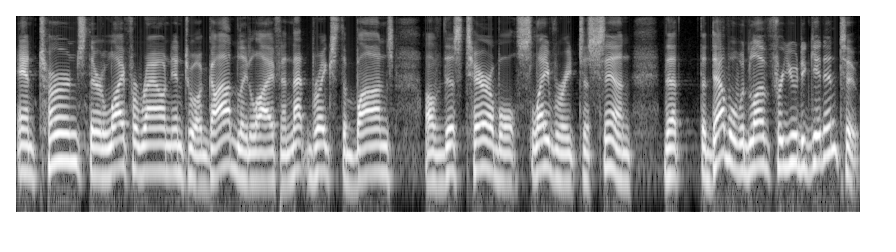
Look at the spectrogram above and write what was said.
and turns their life around into a godly life. And that breaks the bonds of this terrible slavery to sin that the devil would love for you to get into.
